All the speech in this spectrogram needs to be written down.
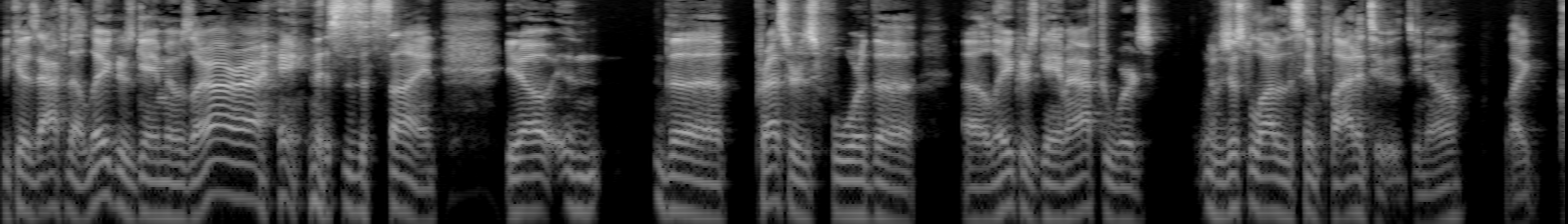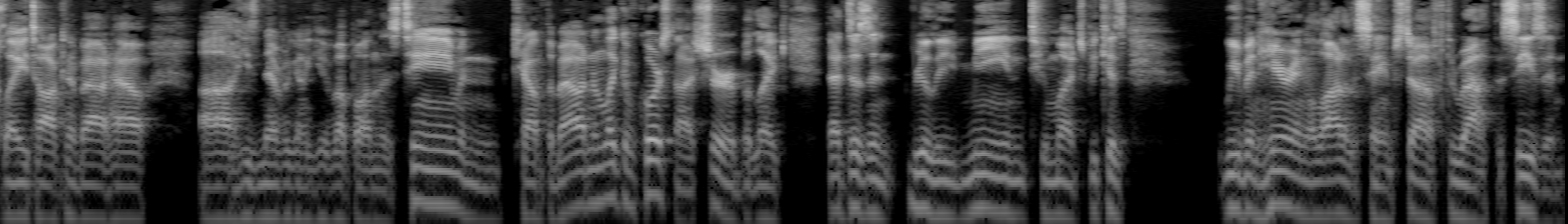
Because after that Lakers game, it was like, all right, this is a sign. You know, in the pressers for the uh, Lakers game afterwards, it was just a lot of the same platitudes, you know, like Klay talking about how uh, he's never going to give up on this team and count them out. And I'm like, of course not, sure, but like that doesn't really mean too much because we've been hearing a lot of the same stuff throughout the season.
